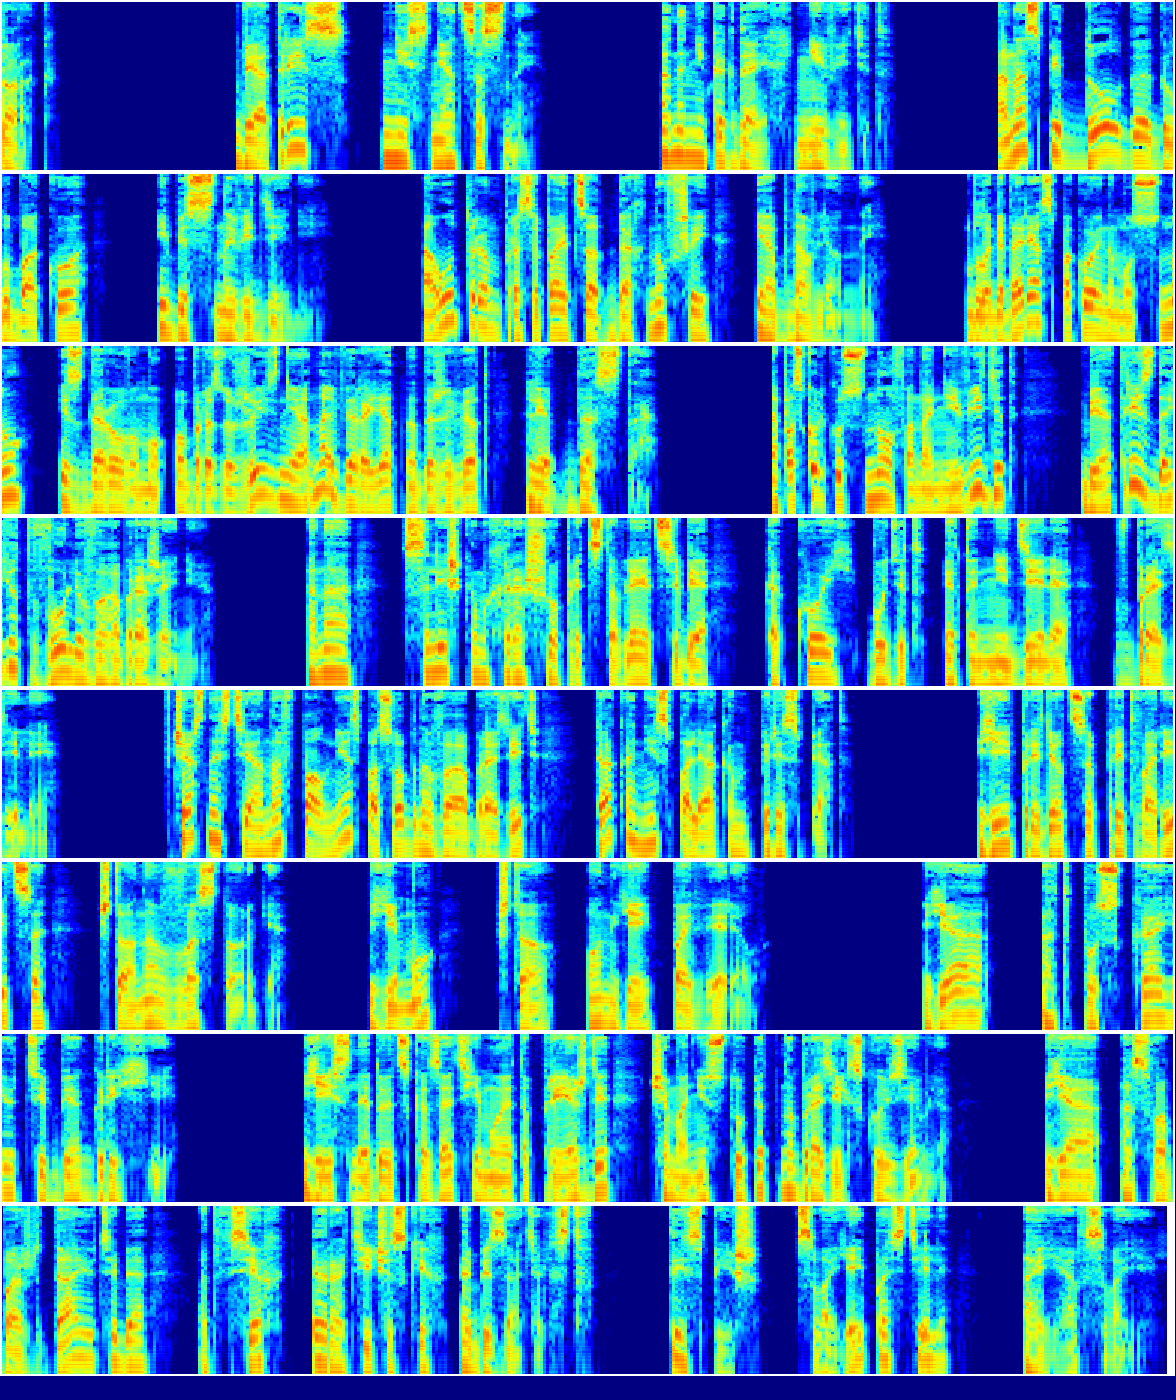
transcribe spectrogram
40. Беатрис не снятся сны. Она никогда их не видит. Она спит долго, глубоко и без сновидений. А утром просыпается отдохнувшей и обновленной. Благодаря спокойному сну и здоровому образу жизни она, вероятно, доживет лет до ста. А поскольку снов она не видит, Беатрис дает волю воображению. Она слишком хорошо представляет себе, какой будет эта неделя в Бразилии. В частности, она вполне способна вообразить, как они с поляком переспят. Ей придется притвориться, что она в восторге. Ему, что он ей поверил. «Я отпускаю тебе грехи». Ей следует сказать ему это прежде, чем они ступят на бразильскую землю. «Я освобождаю тебя от всех эротических обязательств. Ты спишь в своей постели, а я в своей.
